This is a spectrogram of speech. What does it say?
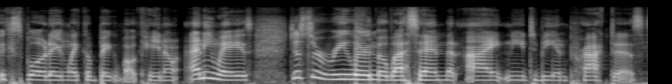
exploding like a big volcano. Anyways, just to relearn the lesson that I need to be in practice.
